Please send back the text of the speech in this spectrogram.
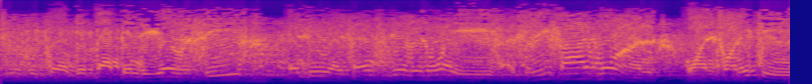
See if we can't get back into your receive and do a Thanksgiving wave. 351 122,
